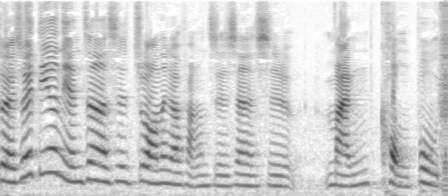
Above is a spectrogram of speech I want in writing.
对，所以第二年真的是做那个房子，真的是。蛮恐怖的，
